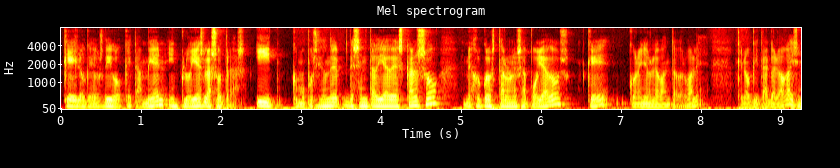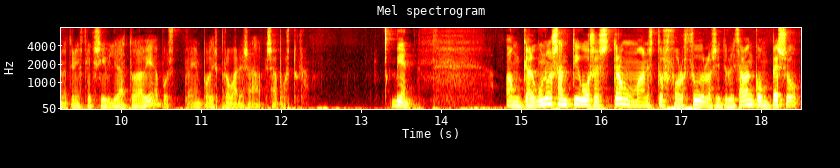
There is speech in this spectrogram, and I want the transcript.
Que lo que os digo, que también incluyes las otras. Y como posición de, sentadilla de descanso, mejor con los talones apoyados que con ellos levantados, ¿vale? Que no quita que lo hagáis. Si no tenéis flexibilidad todavía, pues también podéis probar esa, esa postura. Bien. Aunque algunos antiguos strongman, estos forzudos, los utilizaban con peso,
